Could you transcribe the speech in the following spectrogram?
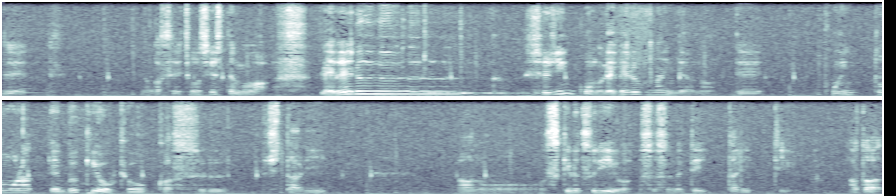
でなんか成長システムはレベル主人公のレベルがないんだよな。でポイントもらって武器を強化するしたりあのスキルツリーを進めていったりっていう。あとは、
